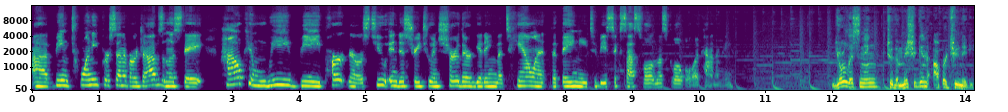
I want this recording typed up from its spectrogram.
uh, being 20% of our jobs in the state, how can we be partners to industry to ensure they're getting the talent that they need to be successful in this global economy? You're listening to the Michigan Opportunity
